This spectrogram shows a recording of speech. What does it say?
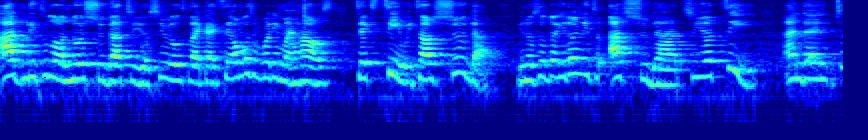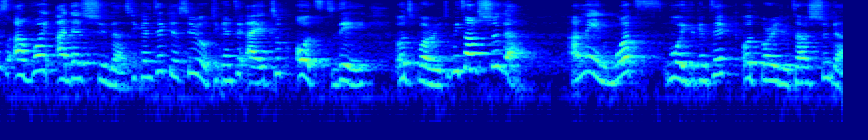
Add little or no sugar to your cereals. Like I say, almost everybody in my house takes tea without sugar. You know, so you don't need to add sugar to your tea. And then just avoid added sugars. You can take your cereals. You can take. I took oats today, oats porridge without sugar. I mean, what's more, if you can take oat porridge without sugar,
